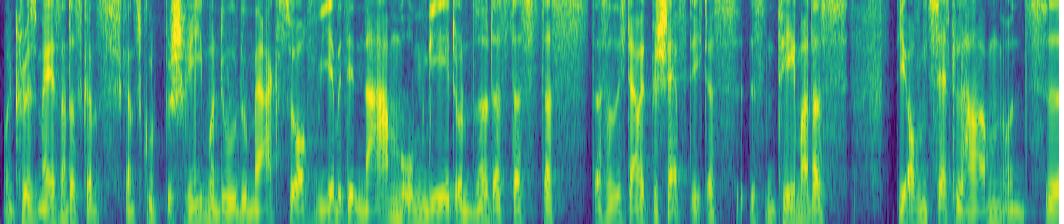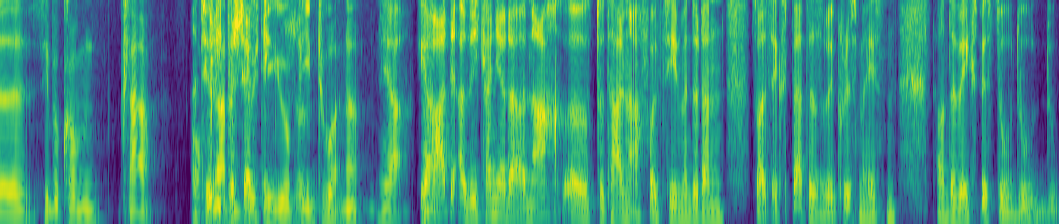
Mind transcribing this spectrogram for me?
Und Chris Mason hat das ganz, ganz gut beschrieben und du, du merkst so auch, wie er mit den Namen umgeht und ne, dass, dass, dass, dass er sich damit beschäftigt. Das ist ein Thema, das die auf dem Zettel haben und äh, sie bekommen, klar, Natürlich beschäftigt. Durch die European Tour, ne? Ja, gerade, ja. also ich kann ja danach äh, total nachvollziehen, wenn du dann so als Experte, so wie Chris Mason, da unterwegs bist, du, du, du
